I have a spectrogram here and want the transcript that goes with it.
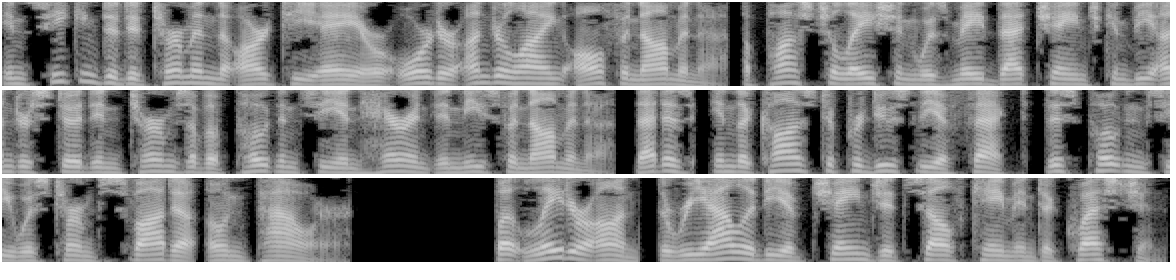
in seeking to determine the RTA or order underlying all phenomena, a postulation was made that change can be understood in terms of a potency inherent in these phenomena, that is, in the cause to produce the effect, this potency was termed svadha own power. But later on, the reality of change itself came into question.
